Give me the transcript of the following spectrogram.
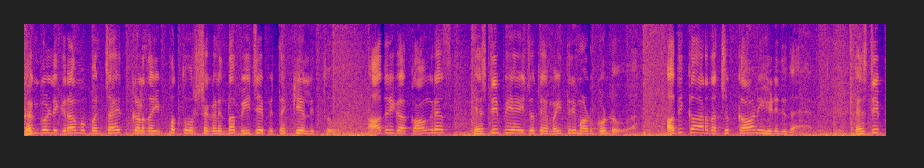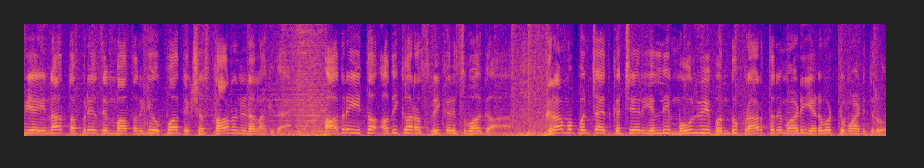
ಗಂಗೊಳ್ಳಿ ಗ್ರಾಮ ಪಂಚಾಯತ್ ಕಳೆದ ಇಪ್ಪತ್ತು ವರ್ಷಗಳಿಂದ ಬಿಜೆಪಿ ತೆಕ್ಕೆಯಲ್ಲಿತ್ತು. ಆದ್ರೀಗ ಕಾಂಗ್ರೆಸ್, ಎಸ್ಡಿಪಿಐ ಜೊತೆ ಮೈತ್ರಿ ಮಾಡಿಕೊಂಡು ಅಧಿಕಾರದ ಚುಕ್ಕಾಣಿ ಹಿಡಿದಿದೆ. ಎಸ್ಡಿಪಿಐನ ತಬ್ರೇಜ್ ಎಂಬಾತನಿಗೆ ಉಪಾಧ್ಯಕ್ಷ ಸ್ಥಾನ ನೀಡಲಾಗಿದೆ. ಆದರೆ ಈತ ಅಧಿಕಾರ ಸ್ವೀಕರಿಸುವಾಗ ಗ್ರಾಮ ಪಂಚಾಯತ್ ಕಚೇರಿಯಲ್ಲಿ ಮೌಲ್ವಿ ಬಂದು ಪ್ರಾರ್ಥನೆ ಮಾಡಿ ಎಡವಟ್ಟು ಮಾಡಿದರು.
